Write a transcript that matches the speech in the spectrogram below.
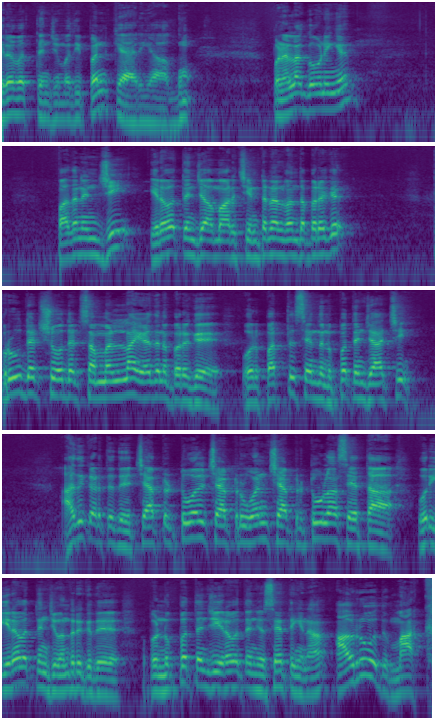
இருபத்தஞ்சி மதிப்பெண் கேரி ஆகும். இப்போ நல்லா கவனிங்க. பதினஞ்சு இருபத்தஞ்சாம் மார்ச் இன்டர்னல் வந்த பிறகு ப்ரூவ் தட் ஷோ தட் சம்மெல்லாம் எழுதின பிறகு ஒரு பத்து சேர்ந்து முப்பத்தஞ்சு ஆச்சு. அதுக்கு அடுத்தது chapter twelve chapter one chapter டூலாம் சேர்த்தா ஒரு இருபத்தஞ்சி வந்திருக்குது. அப்போ முப்பத்தஞ்சு இருபத்தஞ்சு சேர்த்திங்கன்னா அறுபது மார்க்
